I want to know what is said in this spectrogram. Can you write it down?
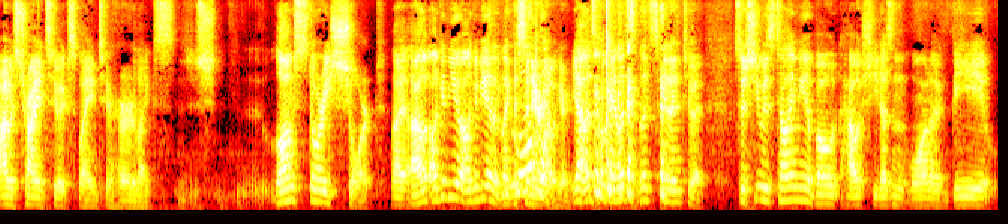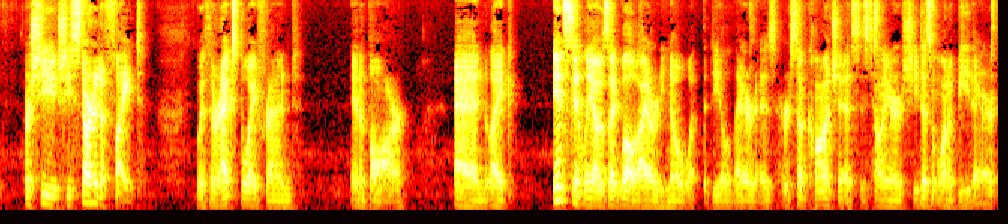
I was trying to explain to her like. sh- Long story short, I, I'll, I'll give you I'll give you Give like the scenario one. here. Yeah, let's okay. Let's let's get into it. So she was telling me about how she doesn't want to be, or she she started a fight with her ex-boyfriend in a bar and like instantly i was like well i already know what the deal there is her subconscious is telling her she doesn't want to be there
